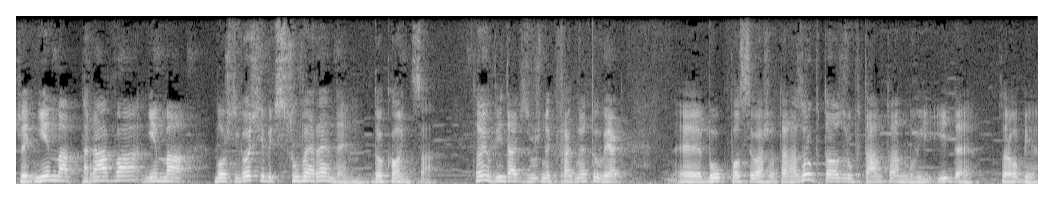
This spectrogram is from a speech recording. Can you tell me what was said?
że nie ma prawa, nie ma możliwości być suwerenem do końca. To widać z różnych fragmentów, jak e, Bóg posyła szatana, zrób to, zrób tamto, on mówi, idę, zrobię.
